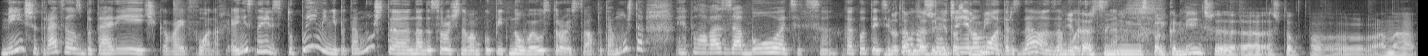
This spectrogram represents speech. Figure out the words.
меньше тратилась батареечка в айфонах. И они становились тупыми не потому, что надо срочно вам купить новое устройство, а потому что Apple о вас заботится. Как вот эти, но кто у нас? Даже General то, Motors, да, он заботится. Мне кажется, не, не столько меньше, э, чтобы э, она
